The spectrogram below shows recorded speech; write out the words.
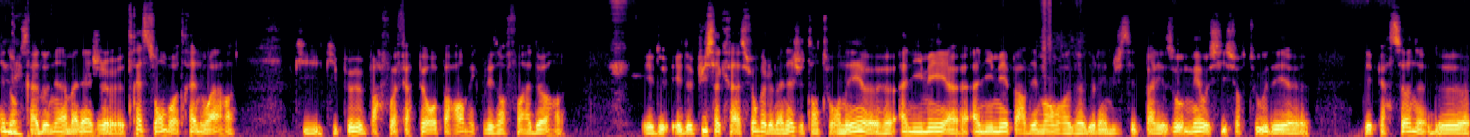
Et donc ça a donné un manège euh, très sombre, très noir, qui, qui peut parfois faire peur aux parents, mais que les enfants adorent. Et, de- et depuis sa création, bah, le manège est en tournée, euh, animé, euh, animé par des membres de, de la MJC de Palaiso, mais aussi surtout des, euh, des personnes de,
